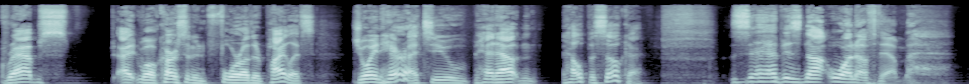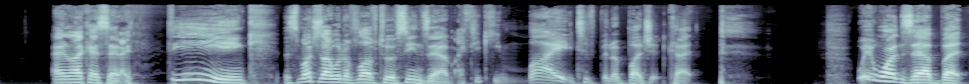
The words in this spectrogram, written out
grabs, well, Carson and four other pilots join Hera to head out and help Ahsoka. Zeb is not one of them. And like I said, I think, as much as I would have loved to have seen Zeb, I think he might have been a budget cut. we want Zeb, but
